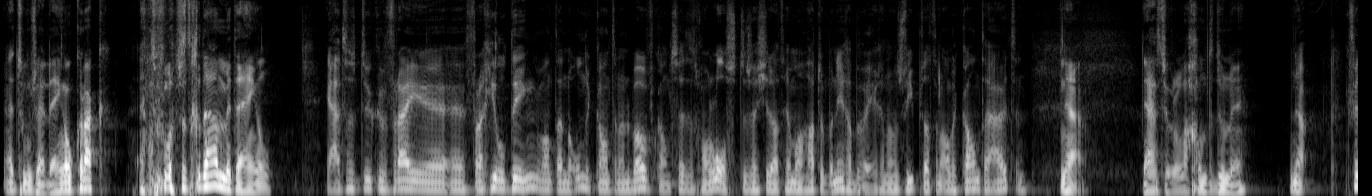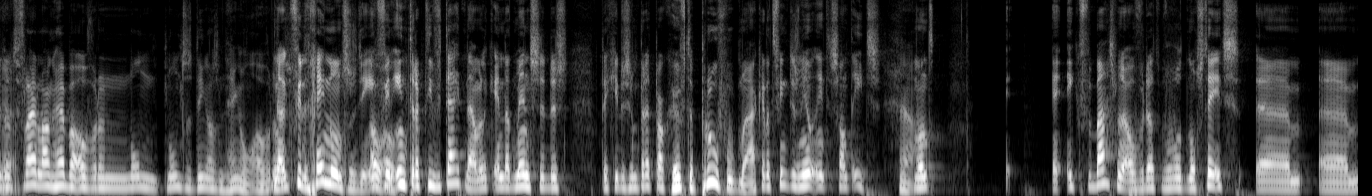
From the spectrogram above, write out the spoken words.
En toen zei de hengel krak. En toen was het gedaan met de hengel. Ja, het was natuurlijk een vrij eh, eh, fragiel ding, want aan de onderkant en aan de bovenkant zet het gewoon los. Dus als je dat helemaal hard op en neer gaat bewegen, dan zwiept dat aan alle kanten uit. En, Ja. ja, dat is natuurlijk een lach om te doen, hè? ja. Ik vind Ja. dat we vrij lang hebben over een non nonsens ding als een hengel. Overigens. Nou, ik vind het geen nonsens ding. Oh, ik vind oh. interactiviteit namelijk. En dat mensen dus... Dat je dus een pretpark hufteproof moet maken. Dat vind ik dus een heel interessant iets. ja. Want eh, ik verbaas me erover dat bijvoorbeeld nog steeds... ehm,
